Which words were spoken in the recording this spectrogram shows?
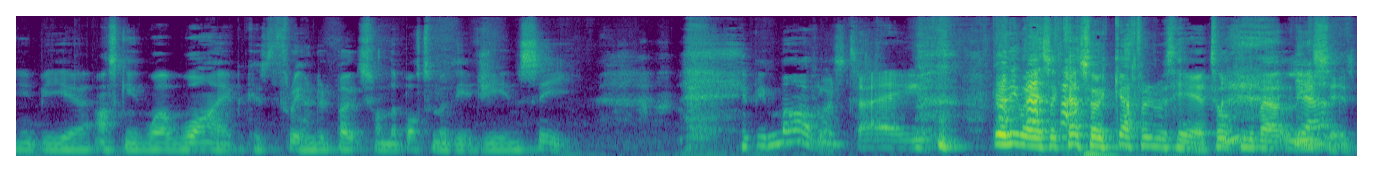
And he'd be uh, asking well why because 300 boats on the bottom of the Aegean Sea it'd be marvellous but anyway, so, so Catherine was here talking about Yeah. leases.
